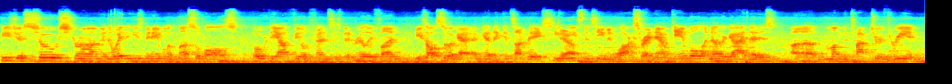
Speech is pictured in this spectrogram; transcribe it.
he's just so strong, and the way that he's been able to muscle balls over the outfield fence has been really fun. He's also a guy, a guy that gets on base. He yeah. leads the team in walks right now. Gamble, another guy that is uh, among the top two or three in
